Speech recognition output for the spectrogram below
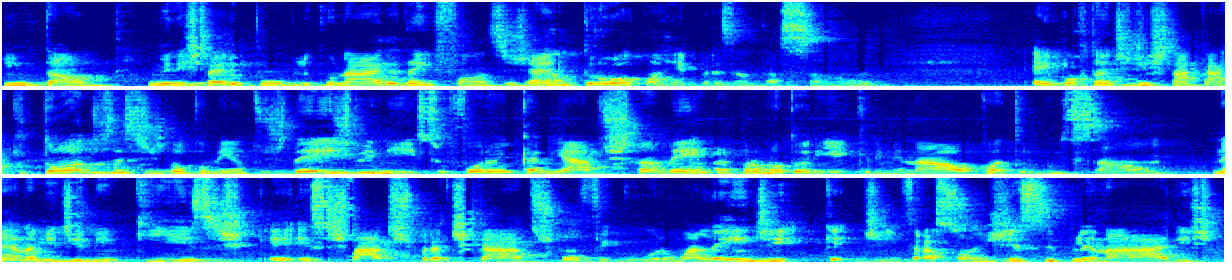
Então, o Ministério Público na área da infância já entrou com a representação. É importante destacar que todos esses documentos, desde o início, foram encaminhados também para a promotoria criminal com atribuição, né, na medida em que esses, esses fatos praticados configuram, além de, de infrações disciplinares,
